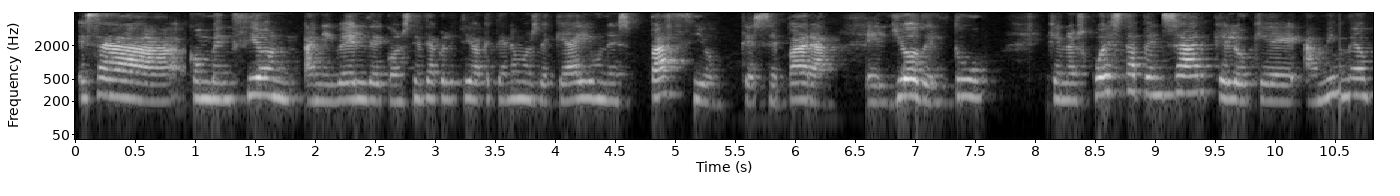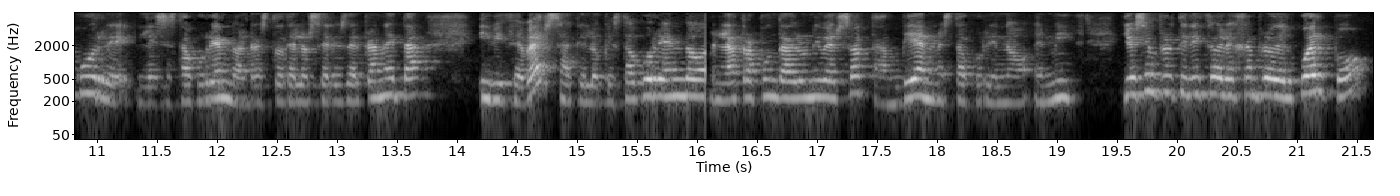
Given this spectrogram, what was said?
esa convención a nivel de conciencia colectiva que tenemos de que hay un espacio que separa el yo del tú, que nos cuesta pensar que lo que a mí me ocurre les está ocurriendo al resto de los seres del planeta y viceversa, que lo que está ocurriendo en la otra punta del universo también me está ocurriendo en mí. Yo siempre utilizo el ejemplo del cuerpo,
